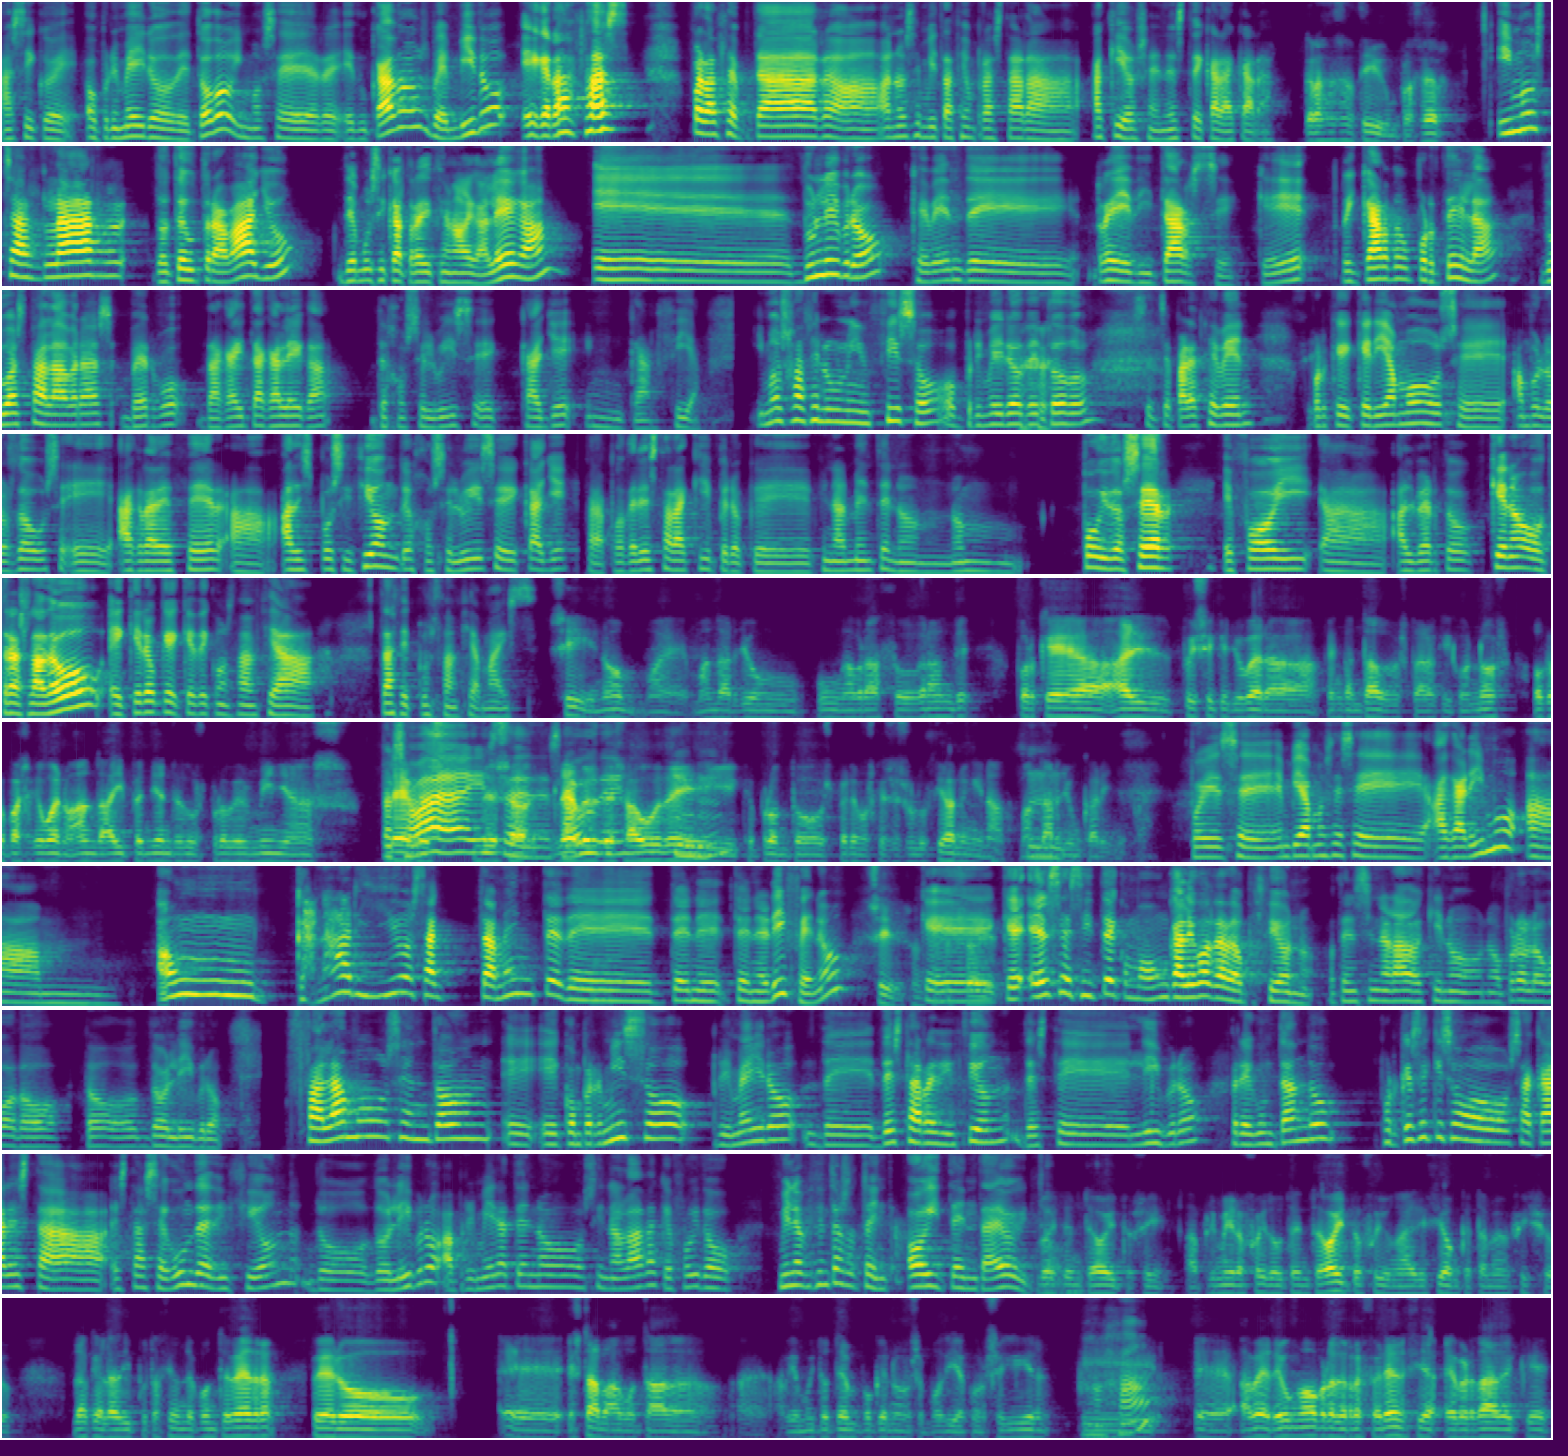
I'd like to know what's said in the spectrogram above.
Así que o primeiro de todo, imos ser educados, benvido e grazas por aceptar a, a nosa invitación para estar a, aquí hoxe neste cara a cara. Grazas a ti, un placer. Imos charlar do teu traballo de música tradicional galega e dun libro que ven de reeditarse, que é Ricardo Portela, Dúas palabras, verbo da gaita galega de José Luis eh, Calle en García. Imos facer un inciso, o primeiro de todo, se che parece ben, sí. porque queríamos eh, ambos os dous eh, agradecer a, a disposición de José Luis eh, Calle para poder estar aquí, pero que finalmente non, non poido ser e foi a Alberto que non o trasladou e quero que quede constancia da circunstancia máis. Sí, no, eh, mandarlle un, un abrazo grande porque a él pois sí que lle hubera encantado estar aquí con nós. O que pasa que, bueno, anda aí pendiente duns problemiñas miñas leves, de, sa, de saúde, leves de saúde uh -huh. e que pronto esperemos que se solucionen e nada, mandarlle uh mm. -huh. un cariño. Pois eh, enviamos ese agarimo a, a un canario exactamente de Tenerife, ¿no? Sí, que, que él se sinte como un galego de adopción, o te ensinalado aquí no, no prólogo do, do, do libro. Falamos entón, eh, eh, con permiso, primeiro, de, desta redición deste libro, preguntando por que se quiso sacar esta, esta segunda edición do, do libro. A primeira teno sinalada que foi do 1988. 88, sí. A primeira foi do 88, foi unha edición que tamén fixo daquela Diputación de Pontevedra, pero eh, estaba agotada, eh, había moito tempo que non se podía conseguir e Ajá. eh, a ver, é unha obra de referencia, é verdade que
